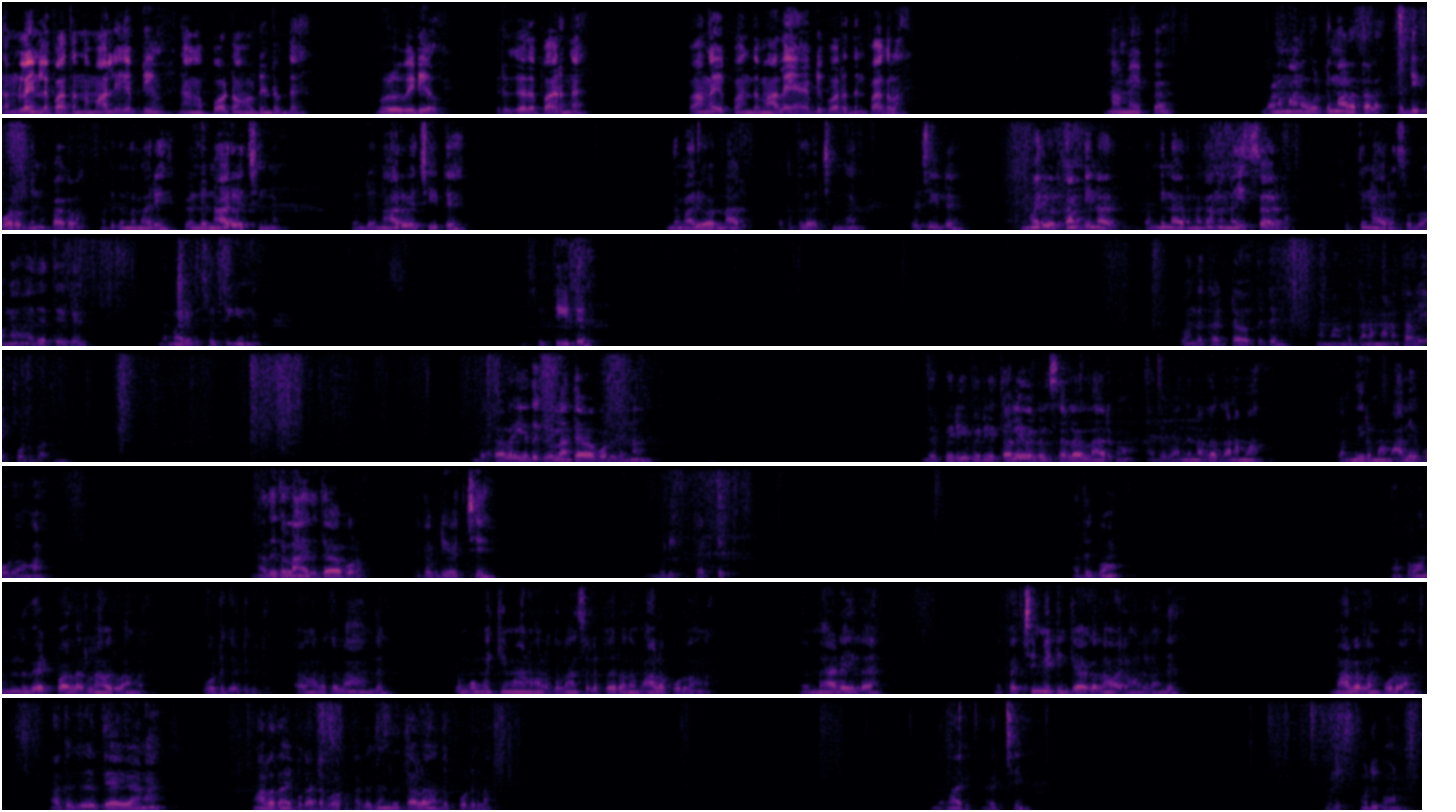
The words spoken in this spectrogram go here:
தம்ப்லைனில் பார்த்த அந்த மாலை எப்படி நாங்கள் போட்டோம் அப்படின்றத முழு வீடியோ இருக்குது அதை பாருங்கள் வாங்க இப்போ அந்த மாலையை எப்படி போடுறதுன்னு பார்க்கலாம். நாம் இப்போ கனமான ஒட்டு மாலை தலை எப்படி போடுறதுன்னு பார்க்கலாம். அதுக்கு இந்த மாதிரி ரெண்டு நார் வச்சுக்கணும். ரெண்டு நார் வச்சுக்கிட்டு இந்த மாதிரி ஒரு நார் பக்கத்தில் வச்சுங்க வச்சுக்கிட்டு இந்த மாதிரி ஒரு கம்பி நார். கம்பி நார்னாக்கா அந்த நைஸாக இருக்கும். சுத்து நாருன்னு சொல்லுவாங்க. அதை எடுத்துக்கிட்டு இந்த மாதிரி இப்படி சுற்றிக்குங்க சுற்றிக்கிட்டு இப்போ இந்த கட்டை அவுத்துட்டு நம்ம வந்து கனமான தலையை போட்டு பார்க்கணும். இந்த தலை எதுக்கு எல்லாம் தேவைப்படுதுன்னா இந்த பெரிய பெரிய தலைவர்கள் சிலைலாம் இருக்கும். அதுக்கு வந்து நல்லா கனமாக கம்பீரமாக மாலையை போடுவாங்க. அதுக்கெல்லாம் இது தேவைப்படும். இதை இப்படி வச்சு இப்படி கட்டு. அதுக்கும் அப்புறம் வந்து இந்த வேட்பாளர்லாம் வருவாங்க ஓட்டு கேட்டுக்கிட்டு. அவங்களுக்கெல்லாம் வந்து ரொம்ப முக்கியமானவங்களுக்கெல்லாம் சில பேர் வந்து மாலை போடுவாங்க. இந்த மேடையில் இந்த கட்சி மீட்டிங்காகலாம் வரவங்களுக்கு வந்து மாலைலாம் போடுவாங்க. அதுக்கு தேவையான மாலை தான் இப்போ கட்ட போகிறோம் அதுக்கு வந்து தலை வந்து போட்டுக்கலாம். இந்த மாதிரி வச்சு முடி முடி போடணும்.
